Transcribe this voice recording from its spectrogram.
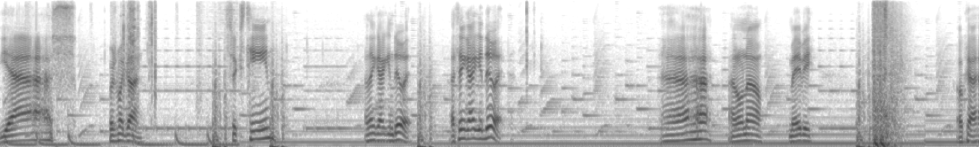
Yes! Where's my gun? 16? I think I can do it. I think I can do it. Uh, I don't know. Maybe. Okay.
